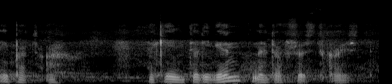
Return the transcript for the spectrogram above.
I patrz, a, jakie inteligentne to wszystko jest.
